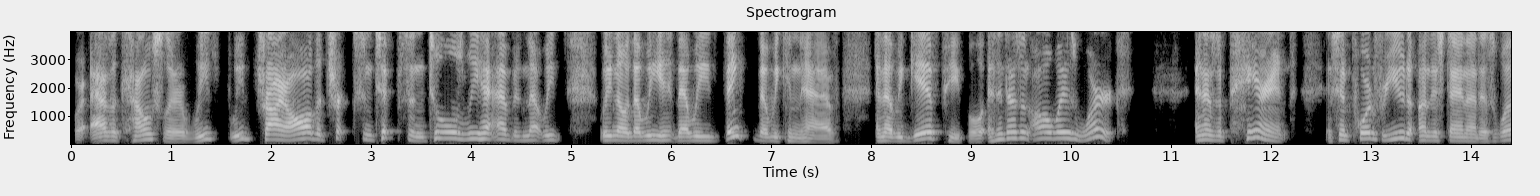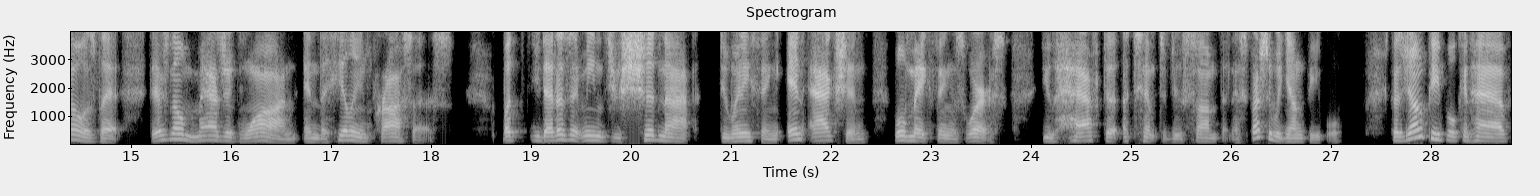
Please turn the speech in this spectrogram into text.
where, as a counselor, we we try all the tricks and tips and tools we have, and that we we know that we that we think that we can have, and that we give people, and it doesn't always work. And as a parent, it's important for you to understand that as well. Is that there's no magic wand in the healing process, but that doesn't mean that you should not do anything. Inaction will make things worse. You have to attempt to do something, especially with young people, because young people can have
